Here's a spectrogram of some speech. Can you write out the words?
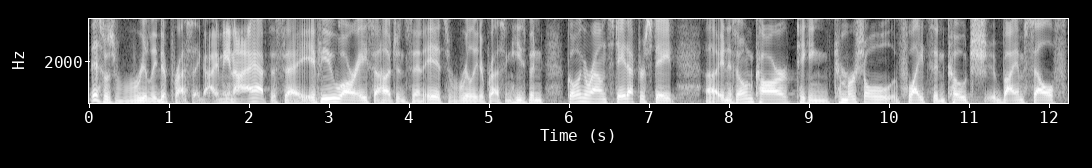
this was really depressing. I mean, I have to say, if you are Asa Hutchinson, it's really depressing. He's been going around state after state uh, in his own car, taking commercial flights and coach by himself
